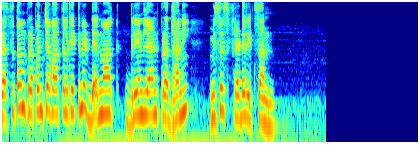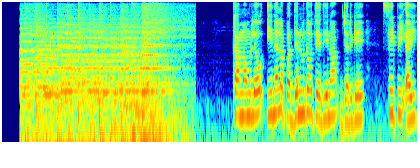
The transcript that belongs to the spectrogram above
ప్రస్తుతం ప్రపంచ వార్తలకెక్కిన డెన్మార్క్ గ్రీన్లాండ్ ప్రధాని మిసెస్ ఫ్రెడరిక్సన్. ఖమ్మంలో ఈ నెల పద్దెనిమిదవ తేదీన జరిగే సిపిఐ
